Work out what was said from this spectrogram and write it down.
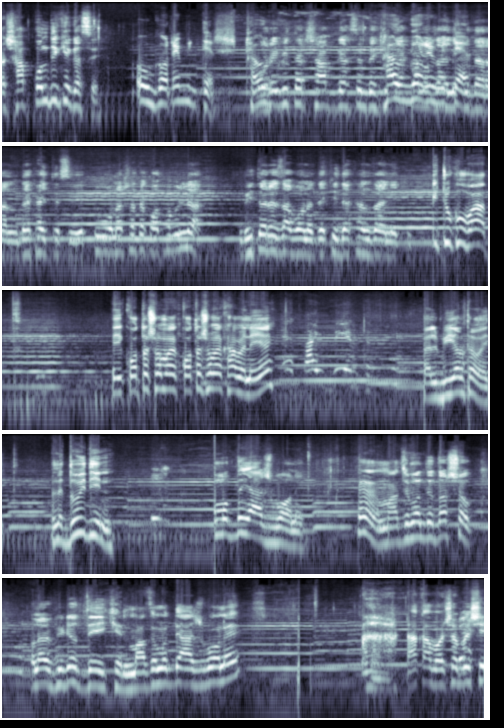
আর সাপ কোন দিকে গেছে? ও ঘরের ভিতর ওরে ভিতর সাপ গেছে দেখি ঘরের ভিতর। দাঁড়ান দেখাইতেছি। একটু ওনার সাথে কথা বললা ভিতরে যাব না দেখি দেখান যায় নাকি। এইটুকু ভাত এই কত সময় কত সময় খাবেন এই কাল বিয়াল থামাইত মানে দুই দিন। এর মধ্যেই আসব অনেক। হ্যাঁ মাঝে মধ্যে দর্শক ওনার ভিডিও দেখেন মাঝে মধ্যে আসব অনেক। টাকা পয়সা বেশি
